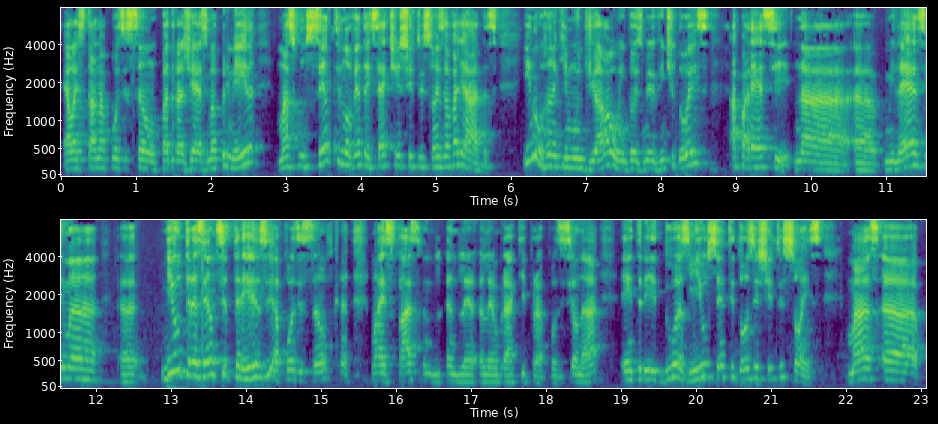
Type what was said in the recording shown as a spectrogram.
ela está na posição 41ª, mas com 197 instituições avaliadas. E no ranking mundial, em 2022, aparece na uh, milésima, uh, 1313 a posição, fica mais fácil lembrar aqui para posicionar, entre 2.112 instituições. Mas uh,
